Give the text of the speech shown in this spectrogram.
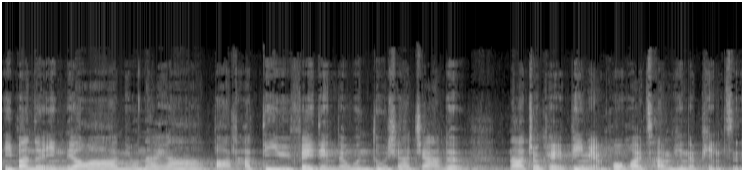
一般的饮料啊、牛奶啊，把它低于沸点的温度下加热，那就可以避免破坏产品的品质，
